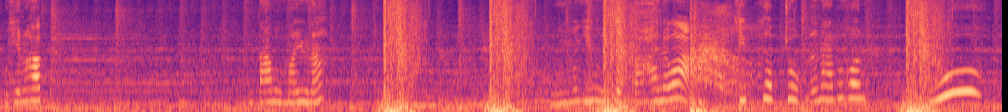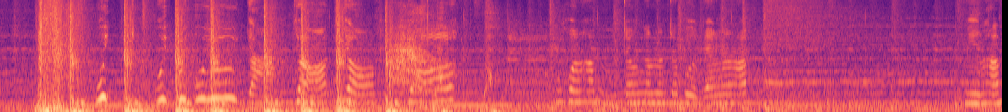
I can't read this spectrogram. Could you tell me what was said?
โอเคนะครับ มันตามผมมาอยู่นะอุ้ยเมื่อกี้ผมเกือบตายแล้วอะคลิปเกือบจบแล้วนะทุกคนอู้อุ้ยอุ้ยอุ้ยอุ้ยอย่าอย่าอย่าอย่าทุกคนครับผมจะกำลังจะเปิดแบงค์แล้วนะครับ นี่นะครับ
